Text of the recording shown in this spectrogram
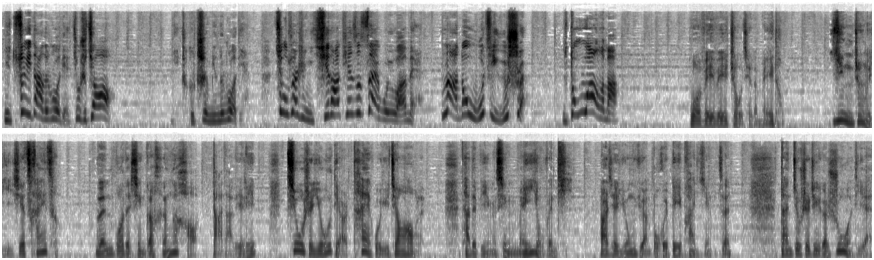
你最大的弱点就是骄傲。你这个致命的弱点，就算是你其他天资再过于完美，那都无济于事。你都忘了吗？”我微微皱起了眉头，印证了一些猜测。文博的性格很好，大大咧咧，就是有点太过于骄傲了。他的秉性没有问题，而且永远不会背叛影子。但就是这个弱点，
